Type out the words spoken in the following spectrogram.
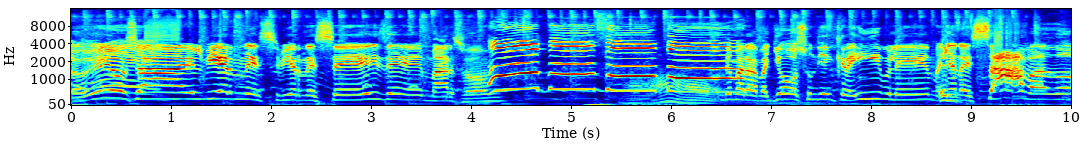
¡Qué maravillosa! El viernes, viernes 6 de marzo. Un día maravilloso, un día increíble. Mañana es sábado.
